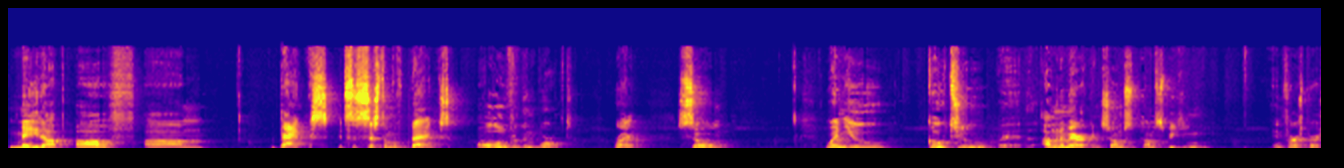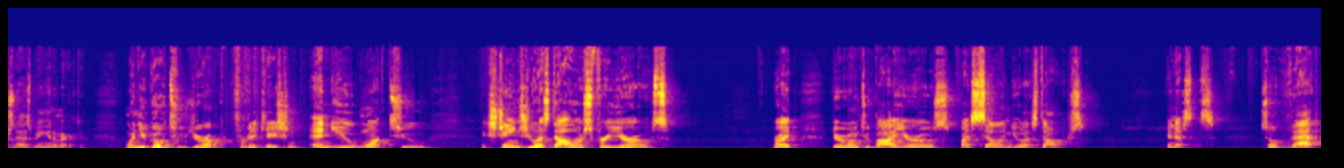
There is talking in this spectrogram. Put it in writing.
made up of um, banks. It's a system of banks all over the world, right? So when you go to, I'm an American, so I'm, I'm speaking in first person as being an American. When you go to Europe for vacation and you want to exchange US dollars for euros, right? You're going to buy euros by selling US dollars, in essence. So that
